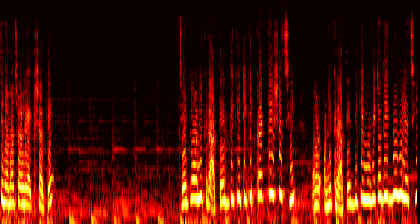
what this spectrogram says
সিনেমা চলে একসাথে। যেহেতু অনেক রাতের দিকে টিকিট কাটতে এসেছি, আর অনেক রাতের দিকে মুভিটা দেখব বলেছি,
